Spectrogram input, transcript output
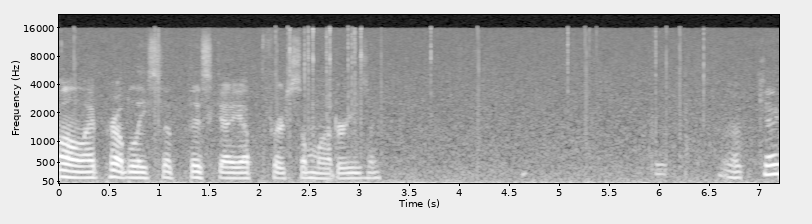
Oh, I probably set this guy up for some odd reason. Okay.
